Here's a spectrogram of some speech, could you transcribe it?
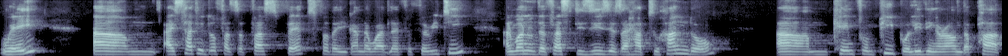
way. Um, I started off as a first vet for the Uganda Wildlife Authority. And one of the first diseases I had to handle um, came from people living around the park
